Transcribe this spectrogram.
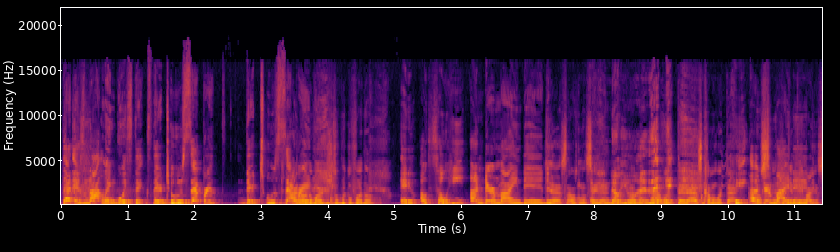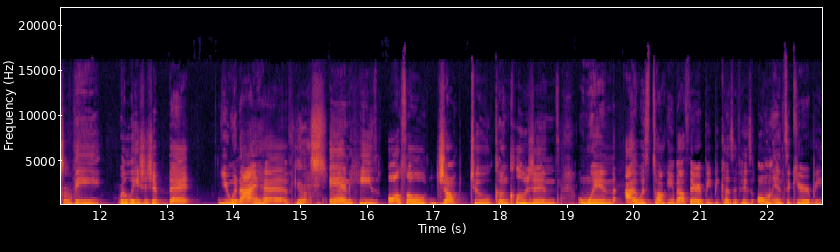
that is not linguistics. They're two separate. They're two separate. I know the word you're looking for though. Anyway, oh, so he undermined. Yes, I was gonna say that. No, you I was, wasn't. I was dead ass coming with that. He I was seeing if you get there by undermined yourself. the relationship that you and I have. Yes. And he's also jumped to conclusions when I was talking about therapy because of his own insecurity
